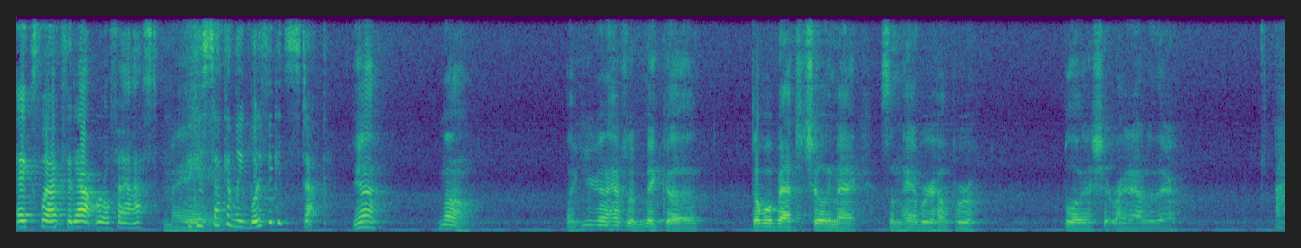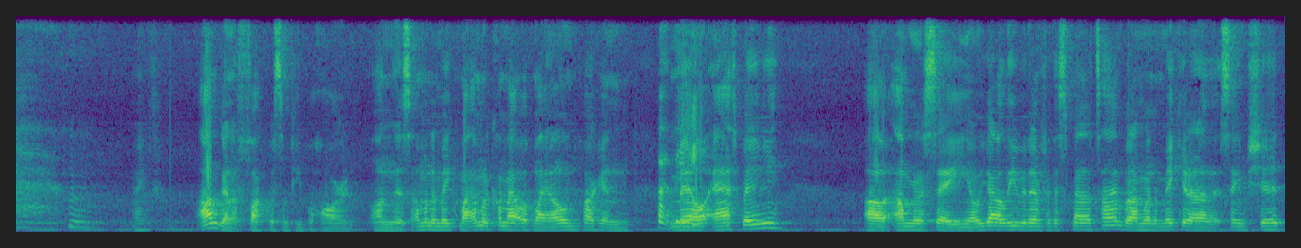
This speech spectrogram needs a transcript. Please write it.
Ex-Lax it out real fast. Man. Because secondly, what if it gets stuck? Yeah. No. Like you're gonna have to make a double batch of chili mac, some hamburger helper, blow that shit right out of there. I'm gonna fuck with some people hard on this. I'm gonna make my. I'm gonna come out with my own fucking Butt male baby? ass baby. Uh, I'm gonna say, you know, we gotta leave it in for this amount of time, but I'm gonna make it out of that same shit.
